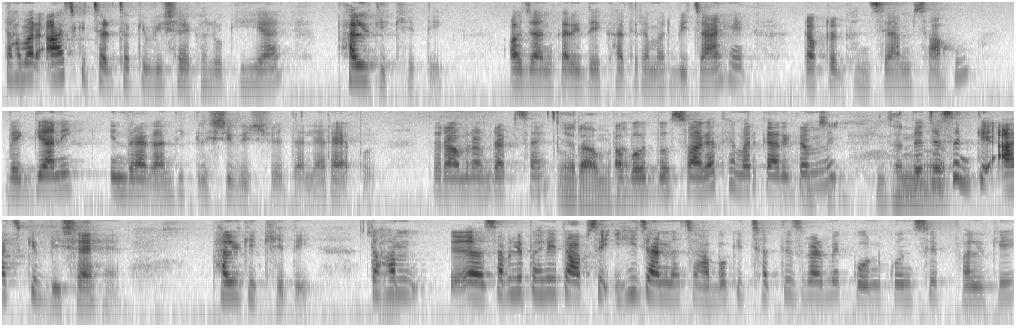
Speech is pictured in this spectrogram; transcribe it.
तो हमारे आज की चर्चा के विषय घलो की है फल की खेती। और जानकारी देखा थे हमारे बिचाए हैं डॉक्टर घनश्याम साहू वैज्ञानिक इंदिरा गांधी कृषि विश्वविद्यालय रायपुर। तो राम राम डॉक्टर साहब राम राम। बहुत बहुत स्वागत है हमारे कार्यक्रम में। तो जैसे कि आज के विषय है फल की खेती। तो हम सबले पहले तो आपसे यही जानना चाहबो कि छत्तीसगढ़ में कौन कौन से फल के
